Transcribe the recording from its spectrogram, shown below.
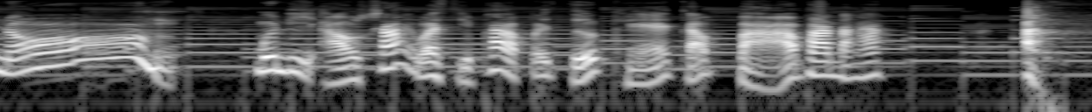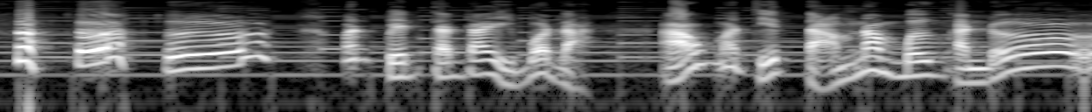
พี่น้องมื้อนี้เอาใช้ว่าสิพาพไปเตึกแหจับป่าพะนะเออมันเป็นตะได้บ่ล่ะ เอามาติดตามน้ำเบิงกันเด้อ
